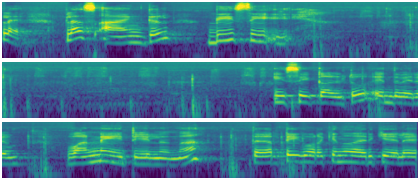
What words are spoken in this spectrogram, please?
അല്ലേ? Plus angle B C E is equal to എന്ത് വരും? വൺ എയ്റ്റിയിൽ നിന്ന് തേർട്ടി കുറയ്ക്കുന്നതായിരിക്കും അല്ലേ?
